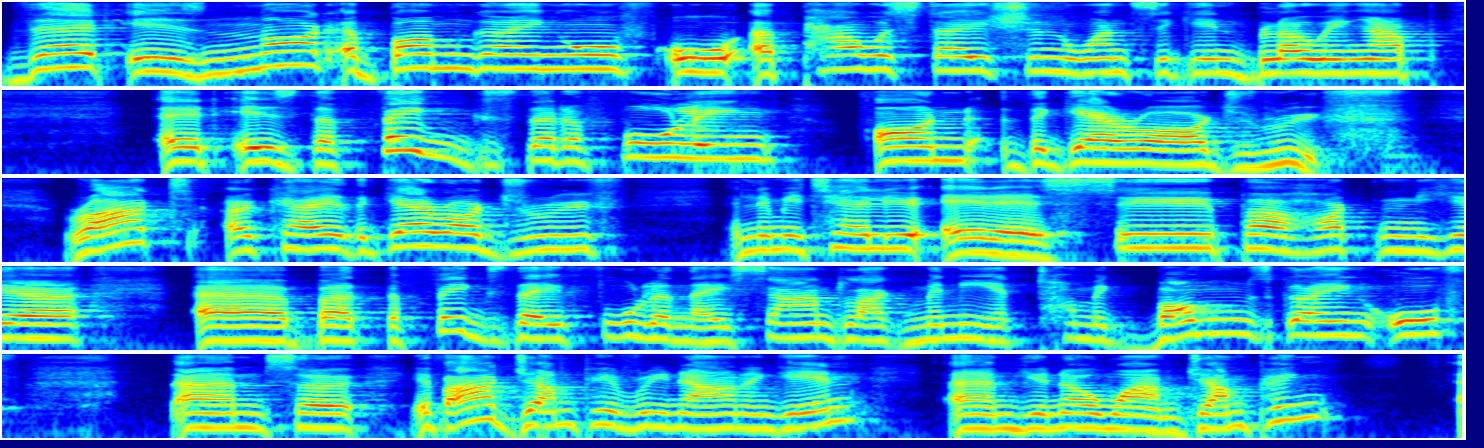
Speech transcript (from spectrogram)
that is not a bomb going off or a power station once again blowing up. It is the figs that are falling on the garage roof, right? Okay, the garage roof. And let me tell you, it is super hot in here. Uh, but the figs, they fall and they sound like mini atomic bombs going off. Um, so if I jump every now and again, um, you know why I'm jumping.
